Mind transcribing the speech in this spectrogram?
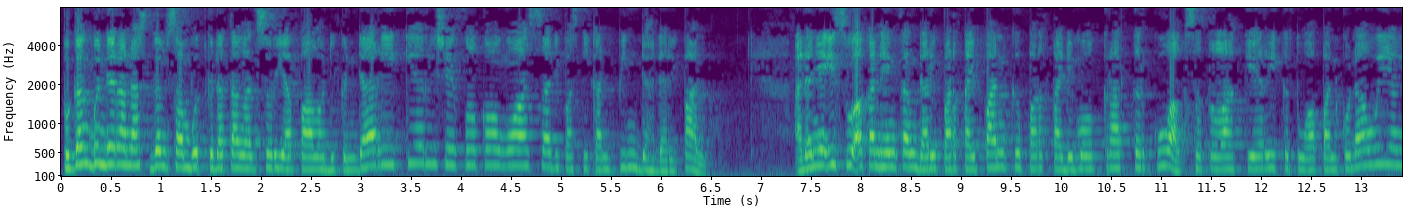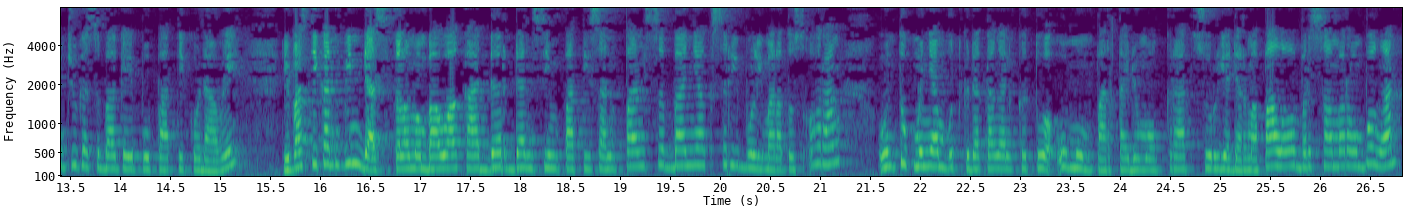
Pegang bendera Nasdem sambut kedatangan Surya Paloh di Kendari, Kerry Sheful Konguasa dipastikan pindah dari PAN. Adanya isu akan hengkang dari Partai PAN ke Partai Demokrat terkuak setelah Kerry Ketua PAN Konawe yang juga sebagai Bupati Konawe dipastikan pindah setelah membawa kader dan simpatisan PAN sebanyak 1.500 orang untuk menyambut kedatangan Ketua Umum Partai Demokrat Surya Dharma Paloh bersama rombongan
